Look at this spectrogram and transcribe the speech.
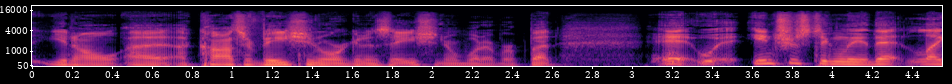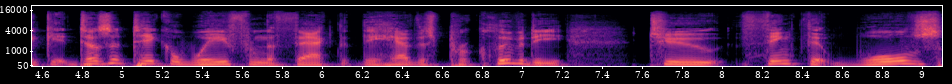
you know a, a, conservation organization or whatever. But it, interestingly, that like it doesn't take away from the fact that they have this proclivity to think that wolves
